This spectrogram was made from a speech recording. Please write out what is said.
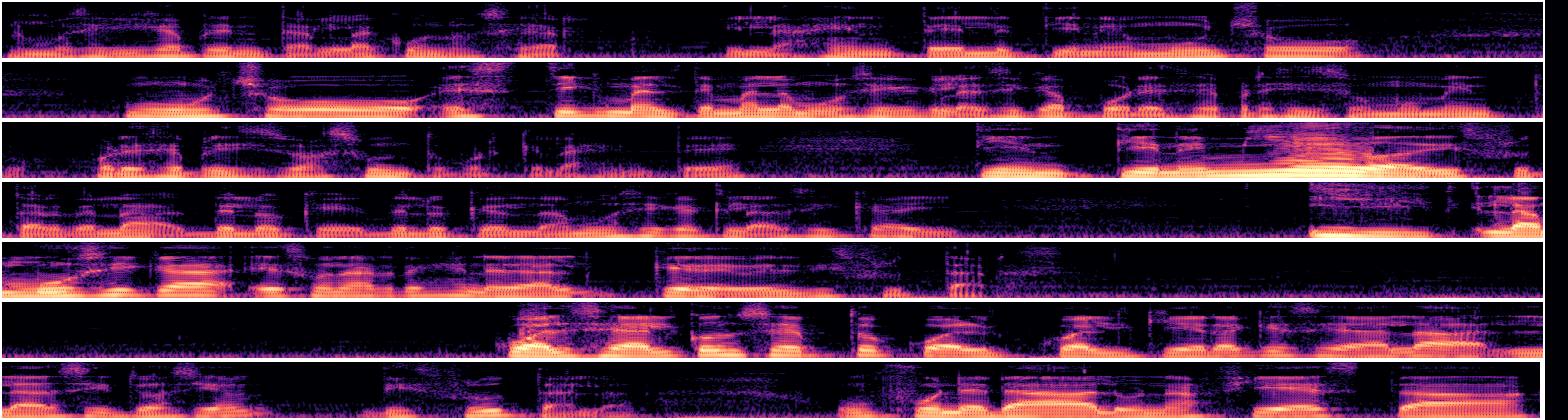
La música hay que aprenderla a conocer. Y la gente le tiene mucho, mucho estigma el tema de la música clásica por ese preciso momento, por ese preciso asunto, porque la gente tiene, tiene miedo a disfrutar de, la, de, lo que, de lo que es la música clásica y, y la música es un arte en general que debe disfrutarse. Cual sea el concepto, cual, cualquiera que sea la, la situación, disfrútala un funeral, una fiesta,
